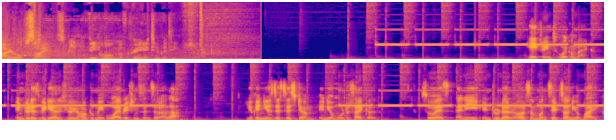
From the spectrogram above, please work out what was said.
Viral Science, the home of creativity. Hey friends, welcome back. In today's video, I'll show you how to make vibration sensor alarm. You can use this system in your motorcycle. So as any intruder or someone sits on your bike,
